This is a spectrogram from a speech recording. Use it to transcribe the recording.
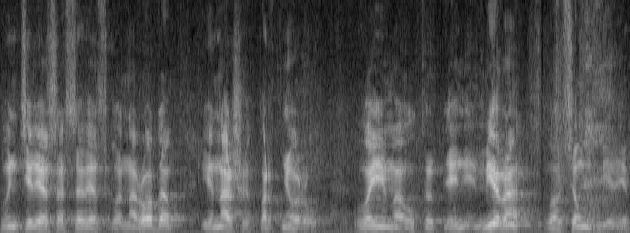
в интересах советского народа и наших партнеров во имя укрепления мира во всем мире.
